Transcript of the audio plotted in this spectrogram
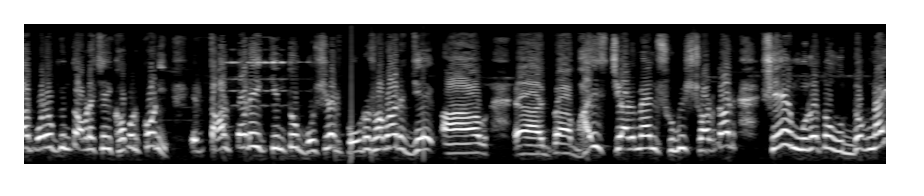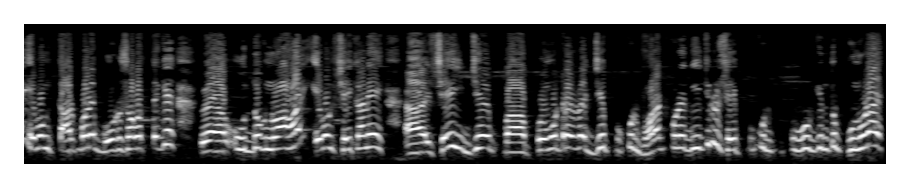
তারপরেও কিন্তু আমরা সেই খবর করি। তারপরেই কিন্তু বসিরহাট পৌরসভার যে ভাইস চেয়ারম্যান সুবীর সরকার সে মূলত উদ্যোগ নেয় এবং তারপরে পৌরসভার থেকে উদ্যোগ নেওয়া হয় এবং সেইখানে সেই যে প্রমোটাররা যে পুকুর ভরাট করে দিয়েছিল সেই পুকুর পুকুর কিন্তু পুনরায়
